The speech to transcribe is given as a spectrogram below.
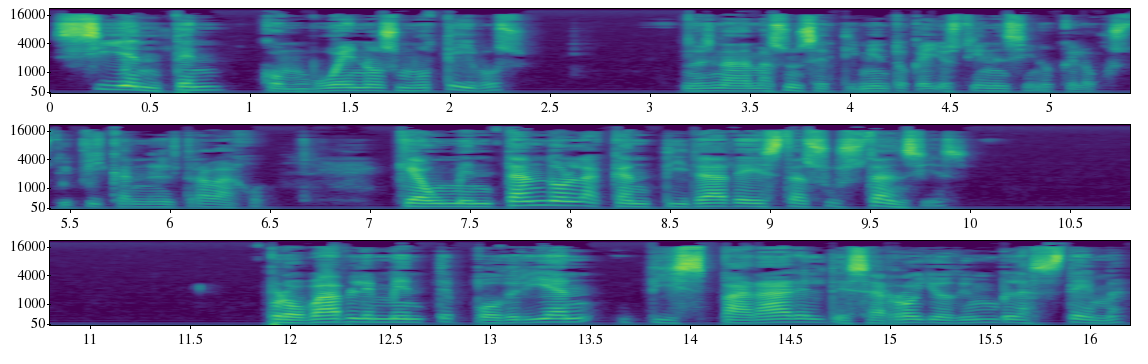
sienten con buenos motivos, no es nada más un sentimiento que ellos tienen, sino que lo justifican en el trabajo, que aumentando la cantidad de estas sustancias, probablemente podrían disparar el desarrollo de un blastema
